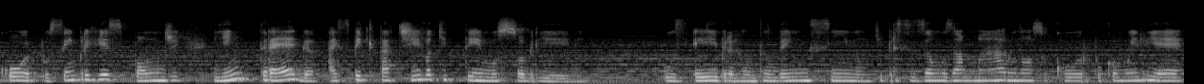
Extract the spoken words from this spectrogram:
corpo sempre responde e entrega a expectativa que temos sobre ele. Os Abraham também ensinam que precisamos amar o nosso corpo como ele é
